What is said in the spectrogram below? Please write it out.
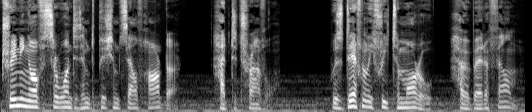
Training officer wanted him to push himself harder. Had to travel. Was definitely free tomorrow. How about a film?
